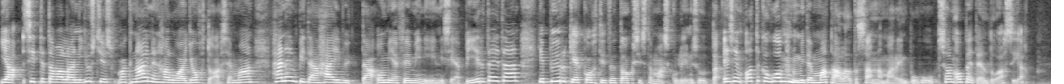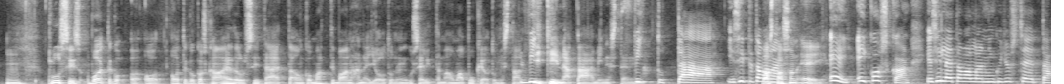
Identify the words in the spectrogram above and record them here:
Ja sitten tavallaan, just jos vaikka nainen haluaa johtoasemaan, hänen pitää häivyttää omia feminiinisiä piirteitään ja pyrkiä kohti tätä toksista maskuliinisuutta. Esim. Oletteko huomannut, miten matalalta Sanna Marin puhuu? Se on opeteltu asia. Mm. Plus siis, voitteko, o, o, ootteko koskaan ajatellut sitä, että onko Matti Vanhanen joutunut niin kuin selittämään omaa pukeutumistaan Vittu. ikinä pääministerinä? Vittu tää! Ja sitten tavallaan... Vastaus on ei. Ei, ei koskaan. Ja silleen tavallaan niin just se, että...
